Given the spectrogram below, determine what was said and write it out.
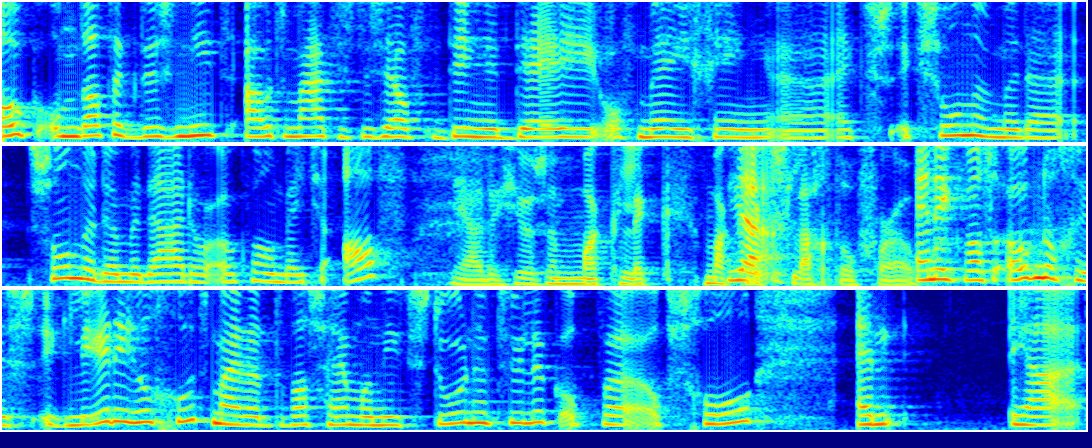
ook omdat ik dus niet automatisch dezelfde dingen deed of meeging. Uh, ik ik zonderde, me de, zonderde me daardoor ook wel een beetje af. Ja, dus je was een makkelijk, makkelijk slachtoffer ook. En ik was ook nog eens... Ik leerde heel goed, maar dat was helemaal niet stoer natuurlijk op, uh, op school. En ja,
